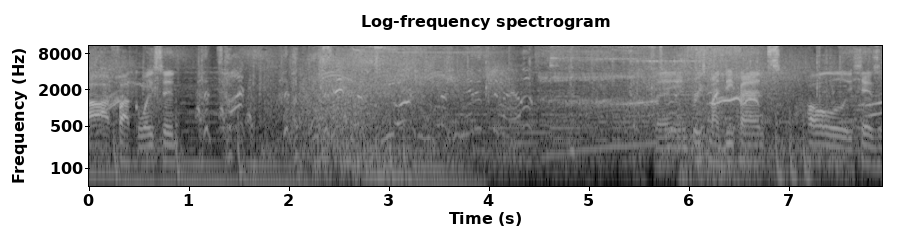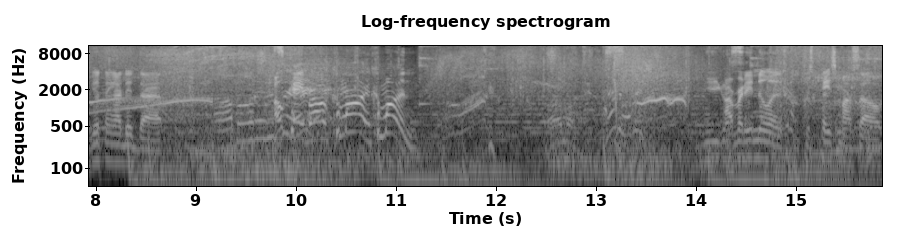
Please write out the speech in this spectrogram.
Ah, oh, fuck, wasted. Okay, increase my defense. Holy shit, it's a good thing I did that. Okay, bro, come on, come on. I already knew it. Just pace myself.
